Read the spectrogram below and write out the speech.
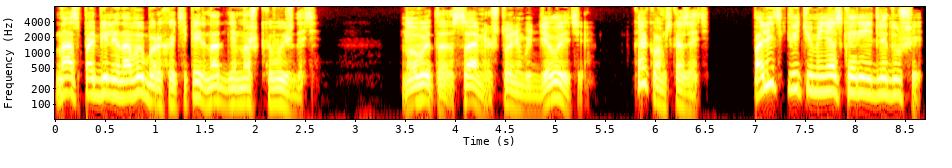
Нас побили на выборах, а теперь надо немножко выждать». «Но вы-то сами что-нибудь делаете?» «Как вам сказать? Политика ведь у меня скорее для души.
